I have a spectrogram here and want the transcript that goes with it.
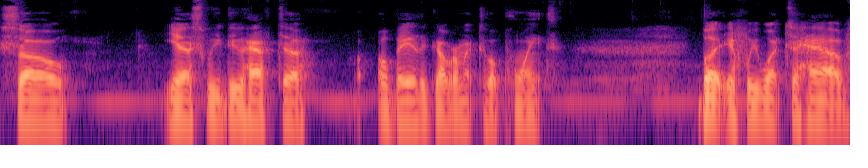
So, yes, we do have to obey the government to a point but if we want to have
